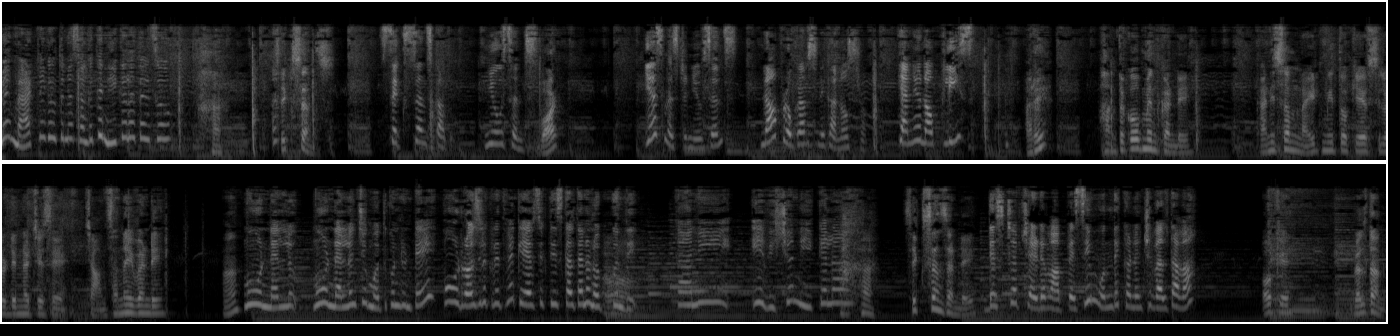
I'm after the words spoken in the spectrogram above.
మేము మ్యాట్ని వెళ్తున్న సంగతి నీకెలా తెలుసు? సిక్స్ సెన్స్ సిక్స్ సెన్స్ కాదు new sense what yes mister new sense నా ప్రోగ్రామ్స్ నీకు అనవసరం. కెన్ యూ నౌ ప్లీజ్ అరే అంత కోపం ఎందుకండి? కనీసం నైట్ మీతో కేఎఫ్సీలో డిన్నర్ చేసే ఛాన్స్ అన్న ఇవ్వండి. ఆ? మూడు నెలలు మూడు నెలల నుంచి మొత్తుకుంటుంటే మూడు రోజుల క్రితమే కేఎఫ్సీకి తీసుకెళ్తానని ఒప్పుకుంది. కానీ ఈ విషయం నీకెలా? హ, సిక్స్ సెన్స్ అండి. డిస్టర్బ్ చేయడం ఆపేసి ముందు ఇక్కడ నుంచి వెళ్తావా? ఓకే వెళ్తాను.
